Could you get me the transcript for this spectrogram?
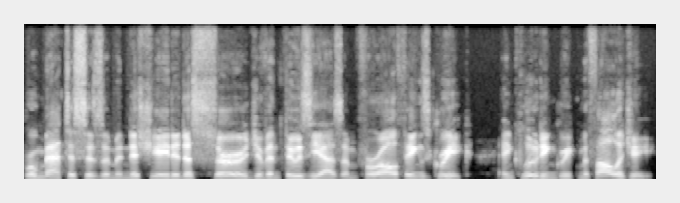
Romanticism initiated a surge of enthusiasm for all things Greek, including Greek mythology.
